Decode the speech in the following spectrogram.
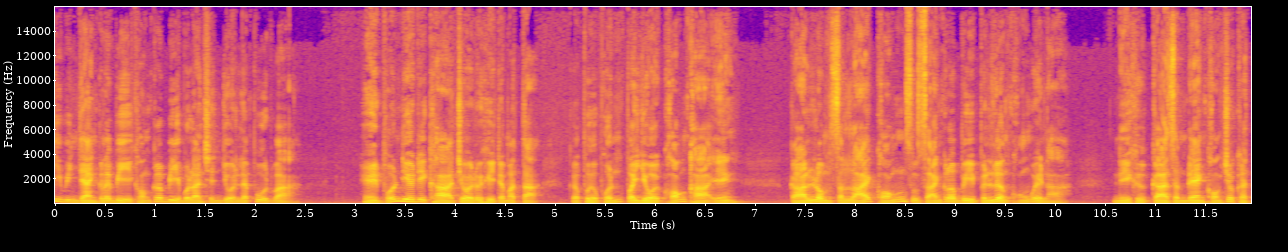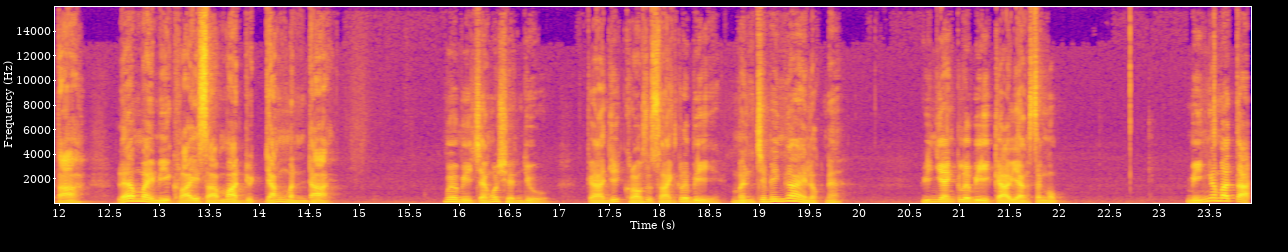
ที่วิญญาณกระบี่ของกระบี่โบราณเฉินหยวนและพูดว่า เหตุผลเดียวที่ข้าช่วยโลหิตอมตะก็เพื่อผลประโยชน์ของข้าเอง การล่มสลายของสุสานกระบี่เป็นเรื่องของเวลา นี่คือการสำแดงของโชคชะตา และไม่มีใครสามารถหยุดยั้งมันได้ เมื่อมีแจงว่าเฉินอยู่ การยึดครองสุสานกระบี่มันจะไม่ง่ายหรอกนะ วิญญาณกระบี่กล่าวอย่างสงบ หมิงอมตะ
